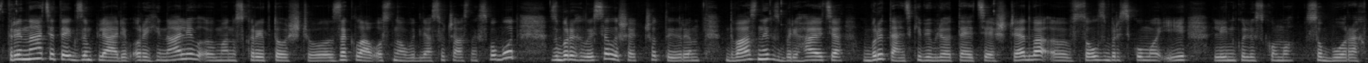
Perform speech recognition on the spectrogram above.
з 13 екземплярів оригіналів е, манускрипту, що заклав основу для сучасних свобод, збереглися лише чотири. Два з них зберігаються в британській бібліотеці, ще два е, в Солсберському і Лінкольнському соборах.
